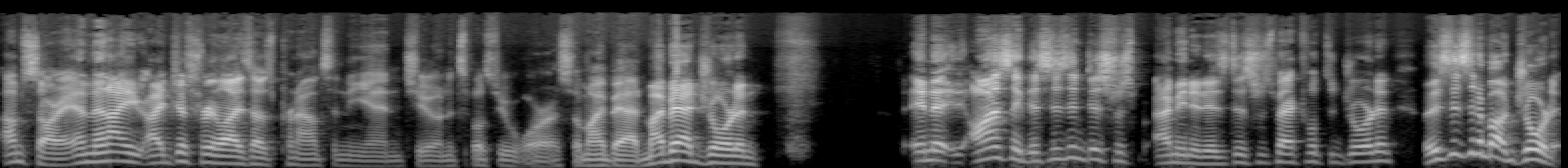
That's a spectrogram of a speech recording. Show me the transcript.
I'm sorry. And then I, I just realized I was pronouncing the end too, and it's supposed to be Nwora. So my bad. My bad, Jordan. And it, honestly, this isn't disrespect. I mean, it is disrespectful to Jordan, but this isn't about Jordan.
